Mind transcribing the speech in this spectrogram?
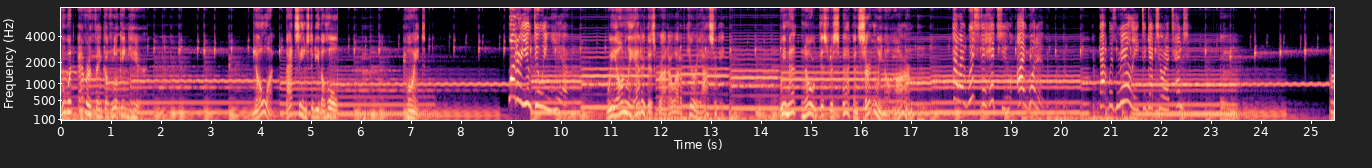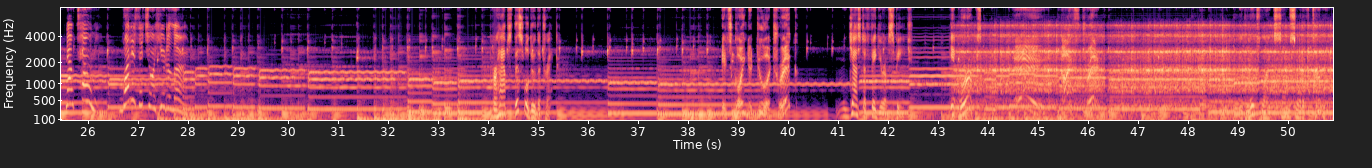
Who would ever think of looking here? No one. That seems to be the whole point. What are you doing here? We only entered this grotto out of curiosity. We meant no disrespect and certainly no harm. Had I wished to hit you, I would have. That was merely to get your attention. Now tell me, what is it you're here to learn? Perhaps this will do the trick. It's going to do a trick? Just a figure of speech. It works. Hey, nice trick. It looks like some sort of tunnel.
